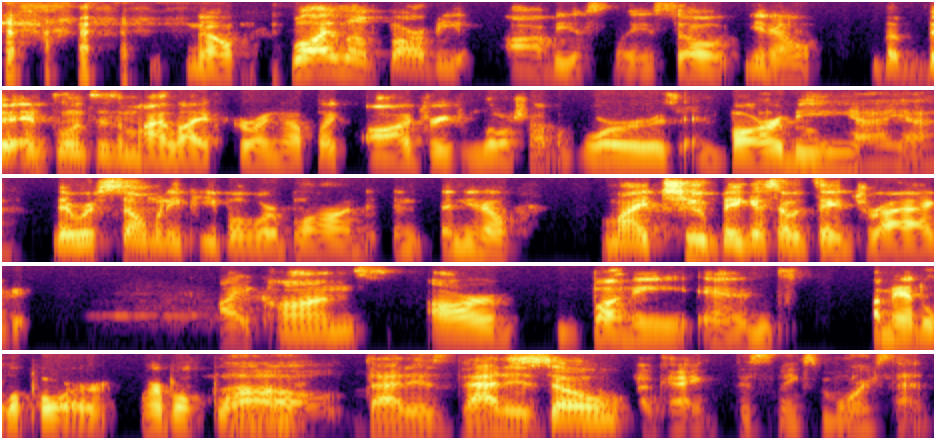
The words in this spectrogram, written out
no. Well, I love Barbie, obviously. So, you know, the, the influences in my life growing up, like Audrey from Little Shop of Horrors and Barbie. Oh, Yeah, yeah. There were so many people who were blonde. And, and, you know, my two biggest, I would say, drag icons are Bunny and Amanda Lepore, who are both blonde. Oh, that is that is so okay. This makes more sense.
